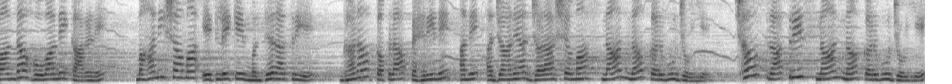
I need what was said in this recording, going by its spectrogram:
માંદા હોવાને કારણે મહાનિશામાં એટલે કે મધ્યરાત્રિએ ઘણા કપડાં પહેરીને અને અજાણ્યા જળાશયમાં સ્નાન ન કરવું જોઈએ. છ રાત્રે સ્નાન ન કરવું જોઈએ.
